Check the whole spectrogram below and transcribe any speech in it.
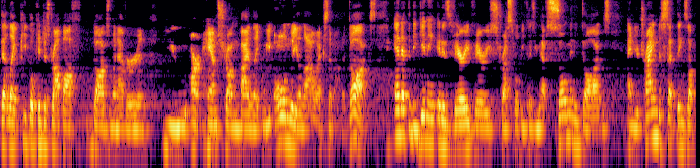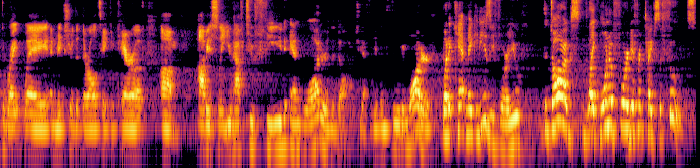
that like people can just drop off dogs whenever and you aren't hamstrung by like we only allow X amount of dogs. And at the beginning, it is very, very stressful because you have so many dogs and you're trying to set things up the right way and make sure that they're all taken care of. Um, obviously, you have to feed and water the dogs. You have to give them food and water, but it can't make it easy for you. The dogs like one of four different types of foods.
